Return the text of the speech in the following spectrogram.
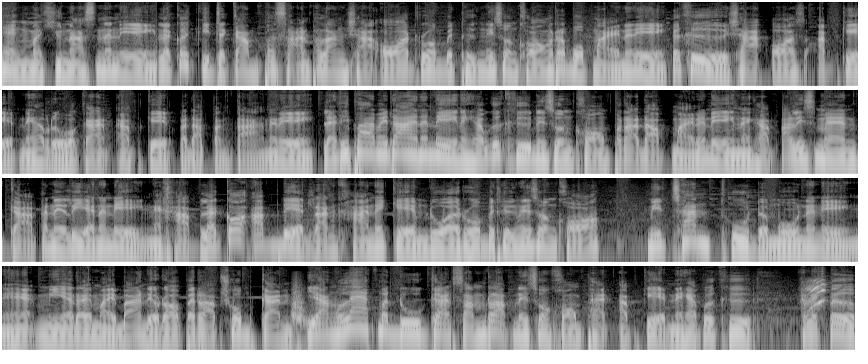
แห่ง m a c u n u s นั่นเอง แล้วก็กิจกรรมผสานพลังชาออสรวมไปถึงในส่วนของระบบใหม่นั่นเอง ก็คือชาออสอัปเกรดนะครับหรือว่าการอัปเกรดประดับต่างๆ นั่นเอง และที่พลาดไม่ได้นั่นเองนะครับก็คือในส่วนของประดับใหม่นั่นเองนะครับอลิสแมนกับพาเนเรียนั่นเองนะครับแล้วก็อัปเดตร้านค้าในเกมด้วยรวมไปถึงในส่วนของ Mission to the Moon นั่นเองนะฮะ มีอะไรใหม่บ้างเดี๋ยวเราไปรับชมกัน อย่างแรกมาดูการสำหรับในส่วนของแพทอัปเกรดนะครับ ก็คือคาแรคเตอร์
